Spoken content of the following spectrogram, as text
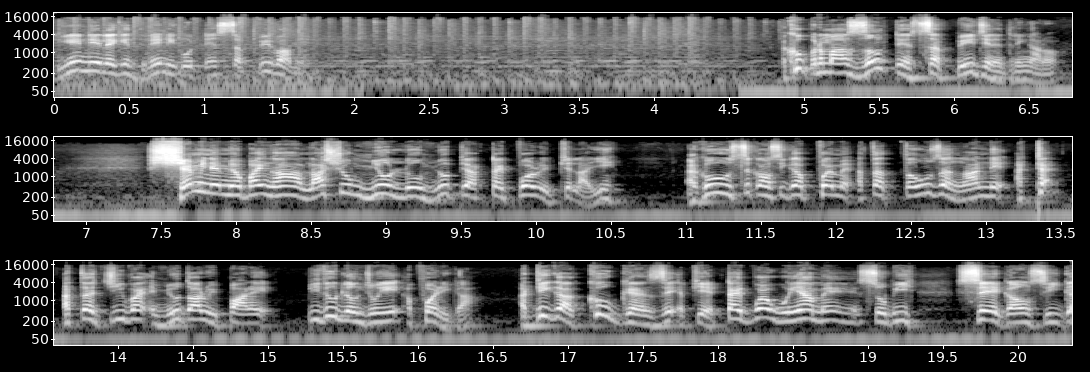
ဒီနေ့နေ့လည်းကသတင်းတွေကိုတင်ဆက်ပေးပါမယ်အခုပထမဆုံးတင်ဆက်ပေးခြင်းတဲ့သတင်းကတော့ရှမ်းပြည်နယ်မြောက်ပိုင်းကလာရှုမြို့လိုမြို့ပြတိုက်ပွဲတွေဖြစ်လာရင်အခုစစ်ကောင်စီကဖွဲ့မဲ့အသက်35နှစ်အထက်အသက်ကြီးပိုင်းအမျိုးသားတွေပါတဲ့ပြည်သူ့လုံခြုံရေးအဖွဲ့တွေက အဓိကခုခံစစ်အဖြစ်တိုက်ပွဲဝင်ရမယ်ဆိုပြီးစစ်ကောင်စီက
